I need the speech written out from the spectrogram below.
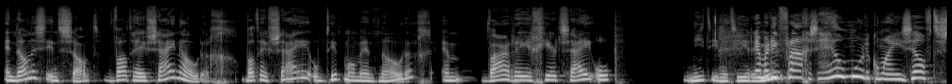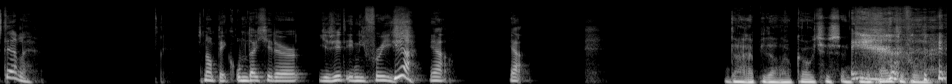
En dan is het interessant, wat heeft zij nodig? Wat heeft zij op dit moment nodig? En waar reageert zij op? Niet in het hier en Ja, maar nu. die vraag is heel moeilijk om aan jezelf te stellen. Snap ik, omdat je er, je zit in die freeze. Ja. ja. Daar heb je dan ook coaches en therapeuten voor.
